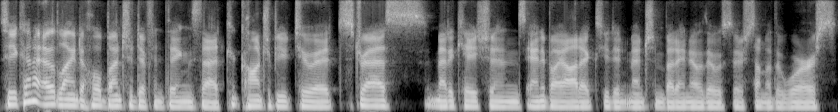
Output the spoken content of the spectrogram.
So you kind of outlined a whole bunch of different things that contribute to it stress, medications, antibiotics, you didn't mention, but I know those are some of the worst.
